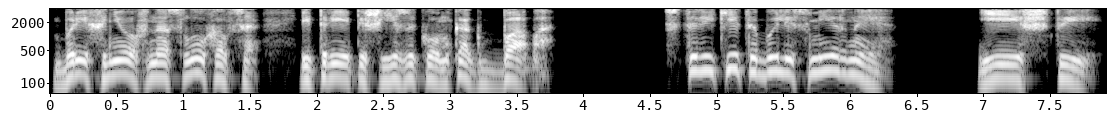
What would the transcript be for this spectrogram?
Брехнев наслухался и трепишь языком, как баба. Старики-то были смирные. Ишь ты,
